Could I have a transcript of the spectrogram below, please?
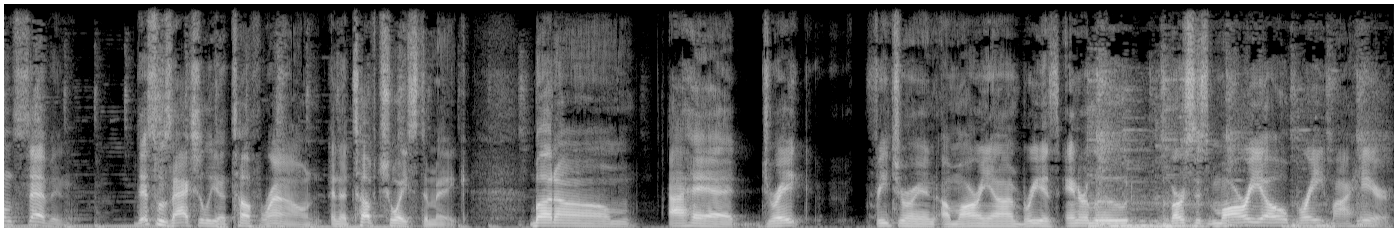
Round seven. This was actually a tough round and a tough choice to make. But um I had Drake featuring Omarion Bria's interlude versus Mario Braid My Hair.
